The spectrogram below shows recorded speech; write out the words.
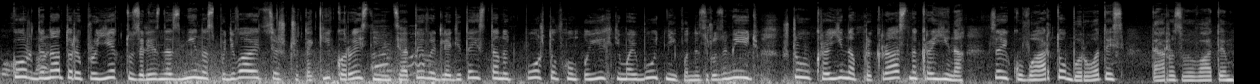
Координатори проєкту Залізна зміна сподіваються, що такі корисні ініціативи для дітей стануть поштовхом у їхнє майбутнє. Вони зрозуміють, що Україна прекрасна країна, за яку варто боротись та розвивати.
